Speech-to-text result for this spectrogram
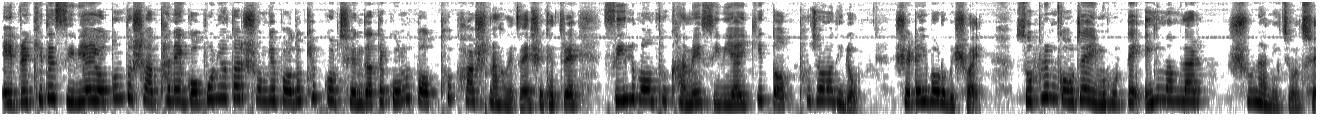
এই প্রেক্ষিতে সিবিআই অত্যন্ত সাবধানে গোপনীয়তার সঙ্গে পদক্ষেপ করছেন যাতে কোনো তথ্য ফাঁস না হয়ে যায়। সেক্ষেত্রে সিলবন্ধ খামে সিবিআই কি তথ্য জমা দিল, সেটাই বড় বিষয়। সুপ্রিম কোর্টে এই মুহূর্তে এই মামলার শুনানি চলছে।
